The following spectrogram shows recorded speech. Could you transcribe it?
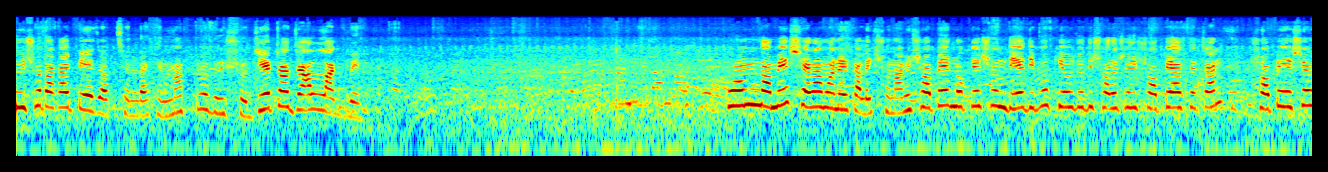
দুইশো টাকায় পেয়ে যাচ্ছেন, দেখেন, মাত্র দুইশো। যেটা জাল লাগবে। কম দামে সেরা মানের কালেকশন। আমি শপের লোকেশন দিয়ে দিব, কেউ যদি সরাসরি শপে আসতে চান, শপে এসেও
